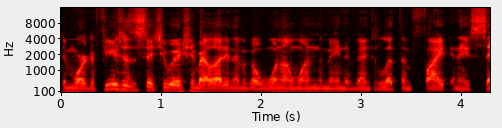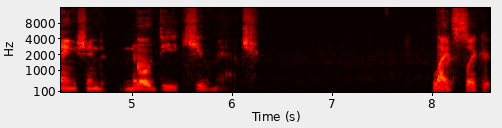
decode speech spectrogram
D'Amore diffuses the situation by letting them go one on one in the main event to let them fight in a sanctioned no DQ match. Lights flicker,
